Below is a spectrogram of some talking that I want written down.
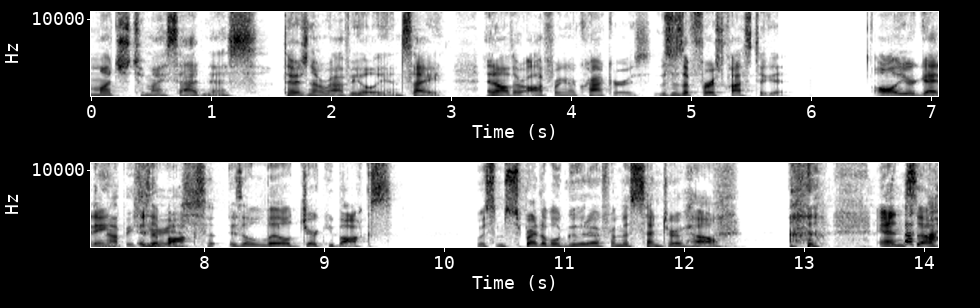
Much to my sadness, there's no ravioli in sight, and all they're offering are crackers. This is a first class ticket. All you're getting is a box, is a little jerky box with some spreadable Gouda from the center of hell. and so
